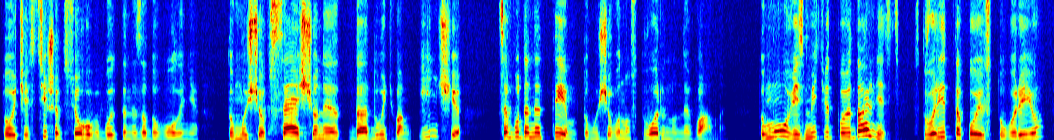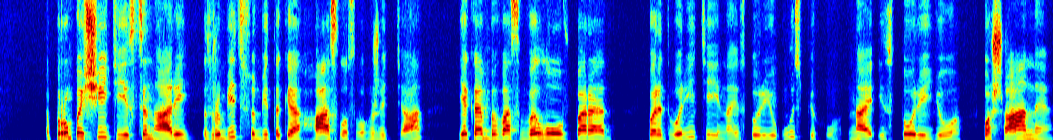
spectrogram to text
то частіше всього ви будете незадоволені, тому що все, що не дадуть вам інші, це буде не тим, тому що воно створено не вами. Тому візьміть відповідальність, створіть таку історію, пропишіть її сценарій, зробіть собі таке гасло свого життя, яке би вас вело вперед. Перетворіть її на історію успіху, на історію пошани,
